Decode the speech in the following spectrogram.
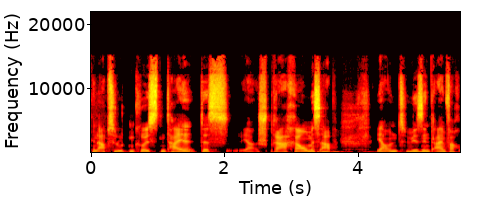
den absoluten größten Teil des ja, Sprachraumes ab. Ja, und wir sind einfach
